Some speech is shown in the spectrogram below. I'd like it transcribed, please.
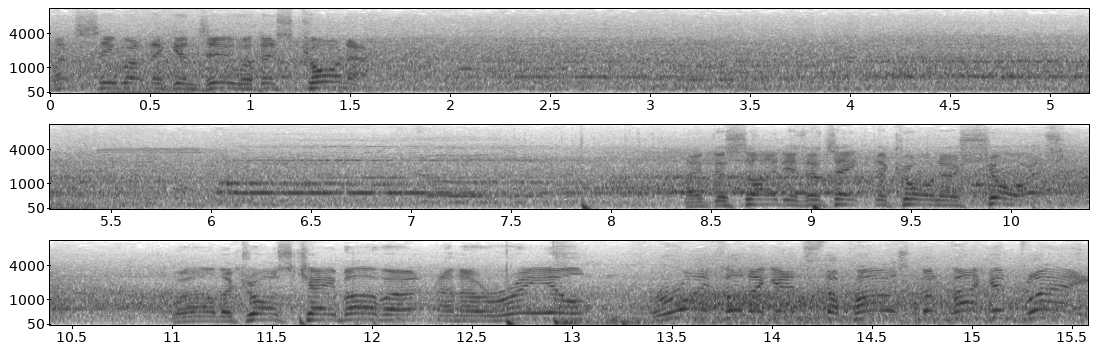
let's see what they can do with this corner. They've decided to take the corner short. Well, the cross came over and a real rifle against the post, but back in play.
